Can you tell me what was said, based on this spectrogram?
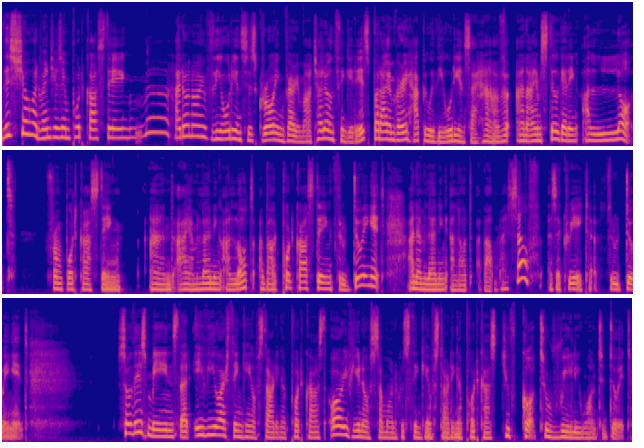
this show, Adventures in Podcasting, eh, I don't know if the audience is growing very much. I don't think it is, but I am very happy with the audience I have, and I am still getting a lot from podcasting. And I am learning a lot about podcasting through doing it, and I'm learning a lot about myself as a creator through doing it. So this means that if you are thinking of starting a podcast, or if you know someone who's thinking of starting a podcast, you've got to really want to do it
